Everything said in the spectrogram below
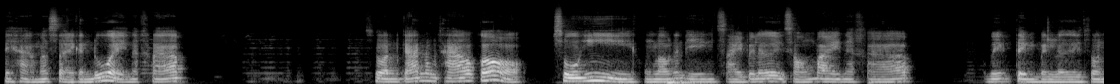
ไปหามาใส่กันด้วยนะครับ ส่วนการ์ดรองเท้าก็โซฮีของเรานั่นเองใส่ไปเลยสองใบนะครับเวกเต็มไปเลย ส่วน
